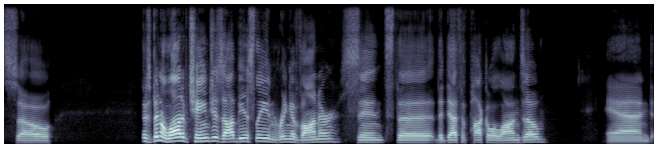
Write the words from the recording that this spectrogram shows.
So there's been a lot of changes, obviously, in Ring of Honor since the the death of Paco Alonso, and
